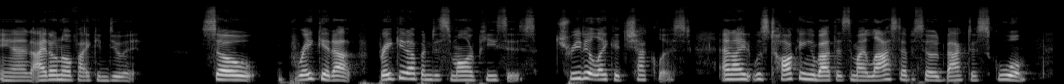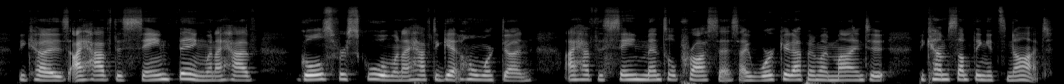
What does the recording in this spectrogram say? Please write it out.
And I don't know if I can do it. So break it up, break it up into smaller pieces. Treat it like a checklist. And I was talking about this in my last episode, Back to School, because I have the same thing when I have goals for school, when I have to get homework done. I have the same mental process. I work it up in my mind to become something it's not.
